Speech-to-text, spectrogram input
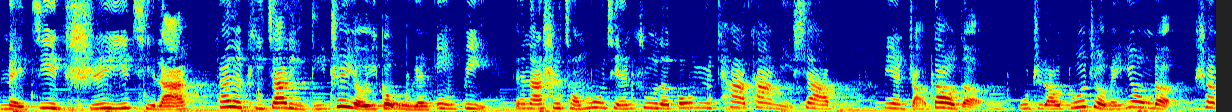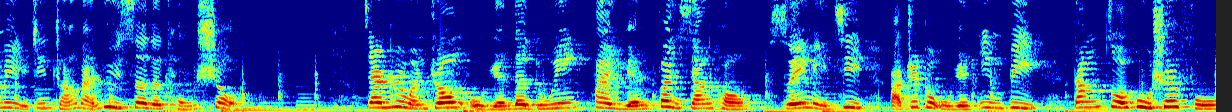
美纪迟疑起来。她的皮夹里的确有一个五元硬币，但那是从目前住的公寓榻榻米下面找到的，不知道多久没用了，上面已经长满绿色的铜锈。在日文中，五元的读音和缘分相同，所以美纪把这个五元硬币当做护身符，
